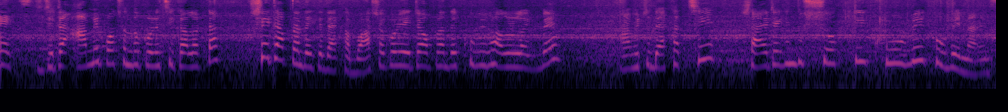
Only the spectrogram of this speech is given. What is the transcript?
নেক্সট যেটা আমি পছন্দ করেছি কালারটা সেটা আপনাদেরকে দেখাবো। আশা করি এটা আপনাদের খুবই ভালো লাগবে। আমি একটু দেখাচ্ছি। শাড়িটা কিন্তু সত্যি খুবই খুবই নাইস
